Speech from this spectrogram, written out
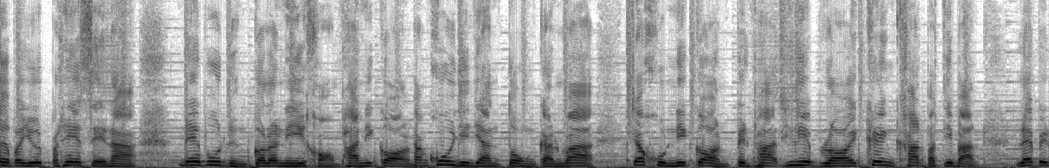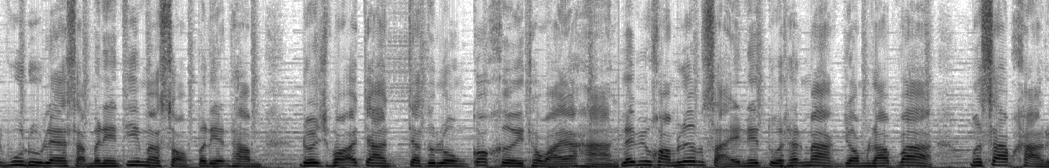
รประยุทธ์ประเทศเสนา ได้พูดถึงกรณีของพานิกร ทั้งคู่ยืนยันตรงกันว่า เจ้าคุณนิกรเป็นพระที่เรียบร้อยเคร่งครัดปฏิบัติ และเป็นผู้ดูแลสามเณรที่มาสอบประเรียนธรรม โดยเฉพาะอาจารย์จตุรงก็เคยถวายอาหาร และมีความเลื่อมใสในตัวท่านมากยอมรับว่าเมื่อทราบข่าวใน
